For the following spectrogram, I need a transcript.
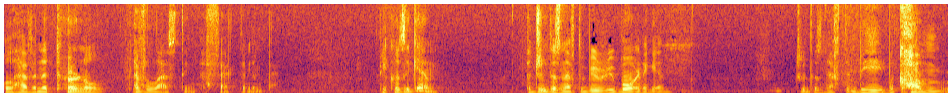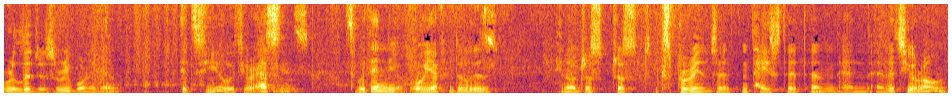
will have an eternal, everlasting effect and impact. Because again, a Jew doesn't have to be reborn again. A Jew doesn't have to be become religious or reborn again. It's you, it's your essence. It's within you. All you have to do is, you know, just just experience it and taste it and, and, and it's your own.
